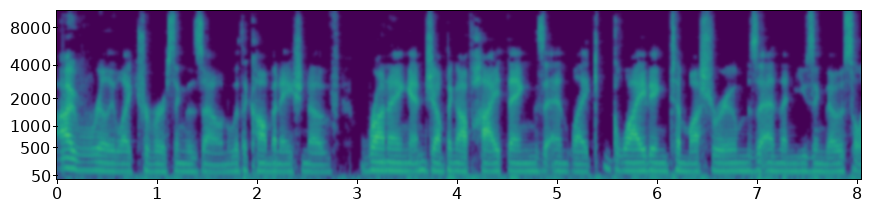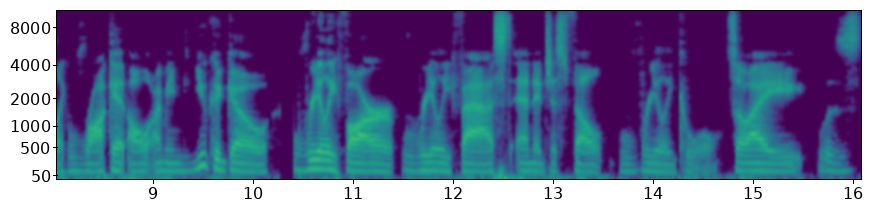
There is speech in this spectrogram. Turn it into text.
I really liked traversing the zone with a combination of running and jumping off high things and like gliding to mushrooms and then using those to like rocket all. I mean, you could go really far really fast and it just felt really cool. So i was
